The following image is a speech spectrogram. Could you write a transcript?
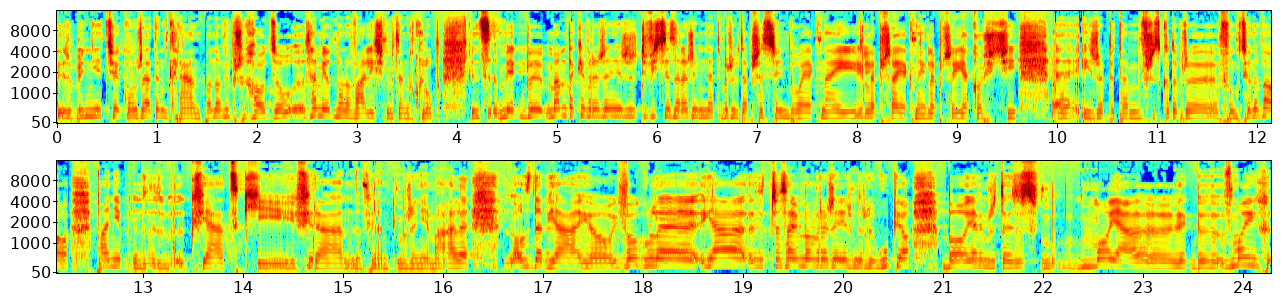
żeby nie ciekł żaden kran. Panowie przychodzą, sami odmalowaliśmy ten klub, więc jakby mam takie wrażenie, że rzeczywiście zależy im na tym, żeby ta przestrzeń była jak najlepsza, jak najlepszej jakości i żeby tam wszystko dobrze funkcjonowało. Panie kwiatki, firan, no firanki może nie ma, ale ozdabiają i w ogóle ja czasami mam wrażenie, że mi trochę głupio, bo ja wiem, że to jest moja, e, jakby w moich, e,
